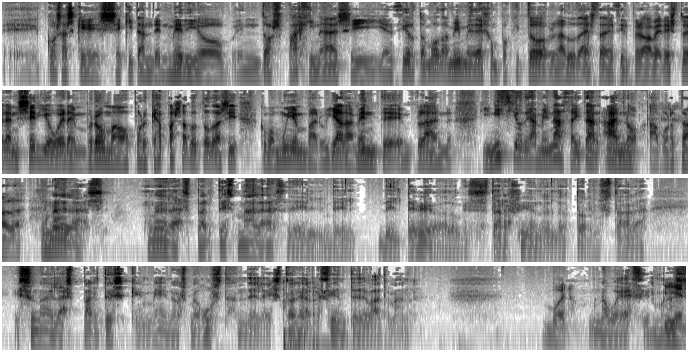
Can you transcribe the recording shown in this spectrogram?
eh, cosas que se quitan de en medio en dos páginas y en cierto modo a mí me deja un poquito la duda esta de decir, pero a ver, ¿esto era en serio o era en broma o por qué ha pasado todo así como muy embarulladamente, en plan inicio de amenaza y tal? Ah, no, abortada de las, una de las partes malas del, del, del TVO a lo que se está refiriendo el doctor Rust ahora es una de las partes que menos me gustan de la historia reciente de Batman. Bueno, no voy a decir más. Bien,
